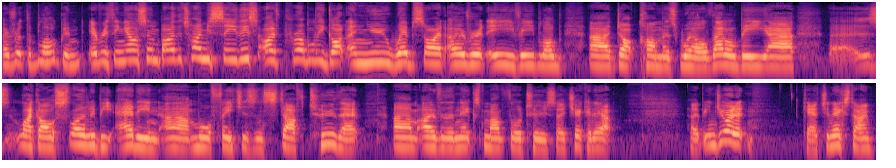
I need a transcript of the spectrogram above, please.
over at the blog and everything else. And by the time you see this, I've probably got a new website over at eevblog.com uh, as well. That'll be uh, uh, like I'll slowly be adding uh, more features and stuff to that um, over the next month or two. So check it out. Hope you enjoyed it. Catch you next time.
